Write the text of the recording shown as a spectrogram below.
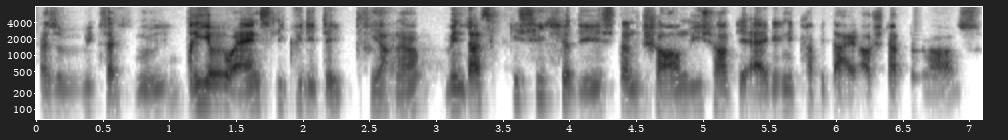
also wie gesagt, Prio 1 Liquidität. Ja. ja. Wenn das gesichert ist, dann schauen, wie schaut die eigene Kapitalausstattung aus.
